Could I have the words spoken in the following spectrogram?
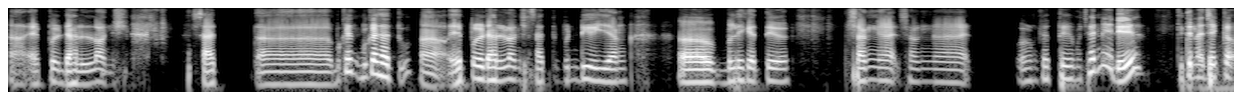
uh, Apple dah launch satu uh, bukan bukan satu. Ha, Apple dah launch satu benda yang uh, boleh kata sangat sangat orang kata macam mana dia? Kita nak cakap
